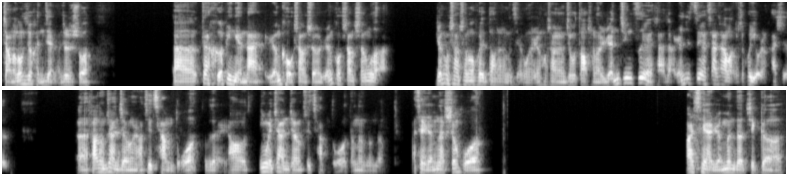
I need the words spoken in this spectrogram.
讲的东西就很简单，就是说，呃，在和平年代，人口上升，人口上升了，人口上升了会造成什么结果呢？人口上升就造成了人均资源下降，人均资源下降了，就会有人开始，呃，发动战争，然后去抢夺，对不对？然后因为战争去抢夺，等等等等，而且人们的生活。而且人们的这个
